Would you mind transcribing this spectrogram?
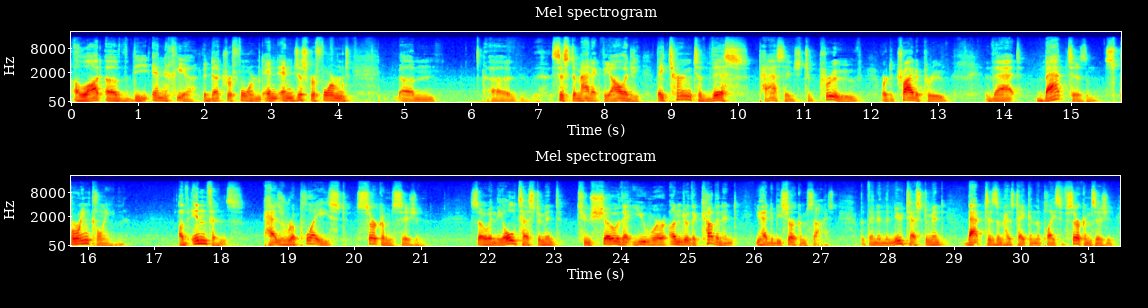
a lot of the Enchia, the Dutch Reformed, and, and just Reformed um, uh, systematic theology, they turn to this passage to prove, or to try to prove, that baptism, sprinkling of infants, has replaced circumcision. So in the Old Testament, to show that you were under the covenant, you had to be circumcised. But then in the New Testament, baptism has taken the place of circumcision.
